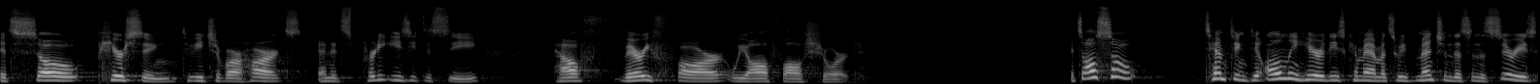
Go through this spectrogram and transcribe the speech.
it's so piercing to each of our hearts, and it's pretty easy to see how f- very far we all fall short. It's also tempting to only hear these commandments. We've mentioned this in the series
